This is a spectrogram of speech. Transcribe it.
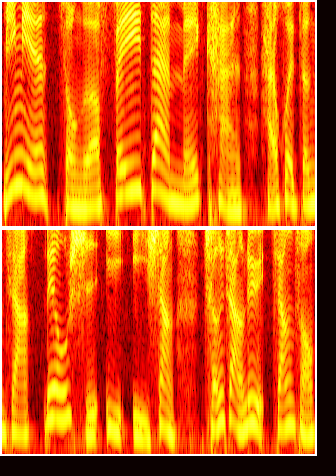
明年总额非但没砍，还会增加六十亿以上，成长率将从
